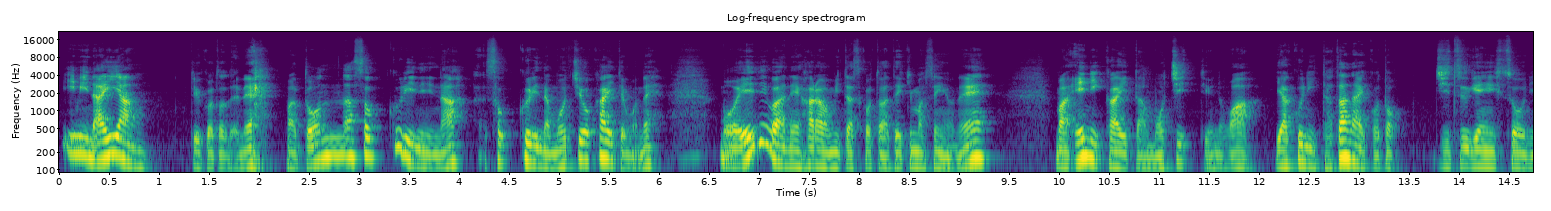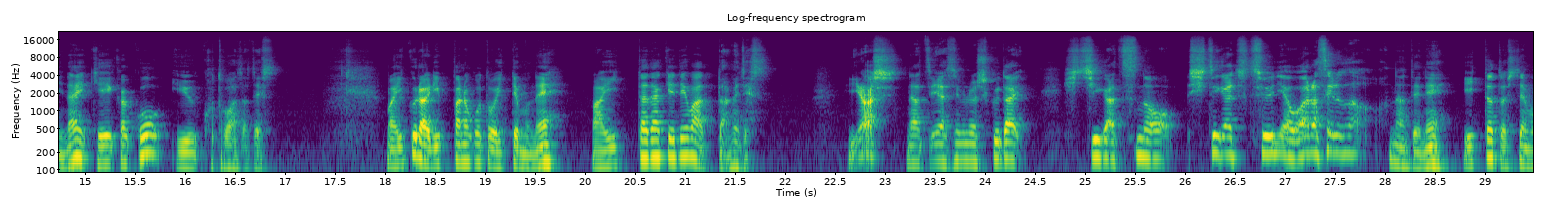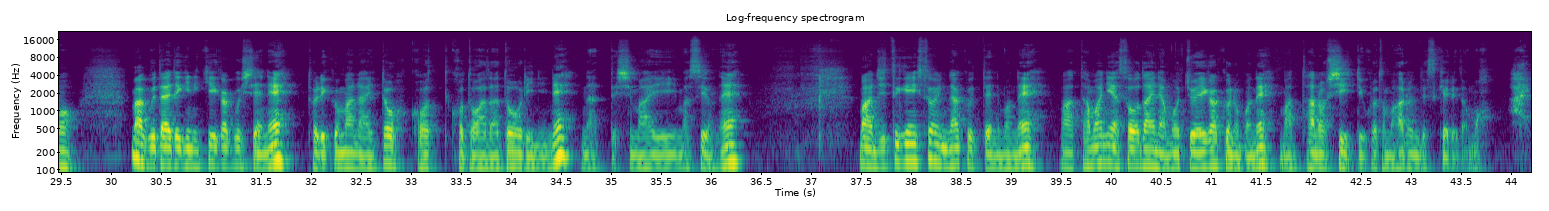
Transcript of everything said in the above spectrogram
意味ないやん。ということでね、まあ、どんなそっくりになそっくりな餅を描いてもねもう絵ではね腹を満たすことはできませんよね。まあ、絵に描いた餅っていうのは役に立たないこと実現しそうにない計画を言うことわざです。まあ、いくら立派なことを言ってもね、まあ、言っただけではダメです。よし夏休みの宿題7月の7月中には終わらせるぞなんてね言ったとしてもまあ具体的に計画してね取り組まないとこことわざ通りにねなってしまいますよね。まあ実現しそうになくてもね、まあたまには壮大な餅を描くのもね、まあ楽しいっていうこともあるんですけれども。はい。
